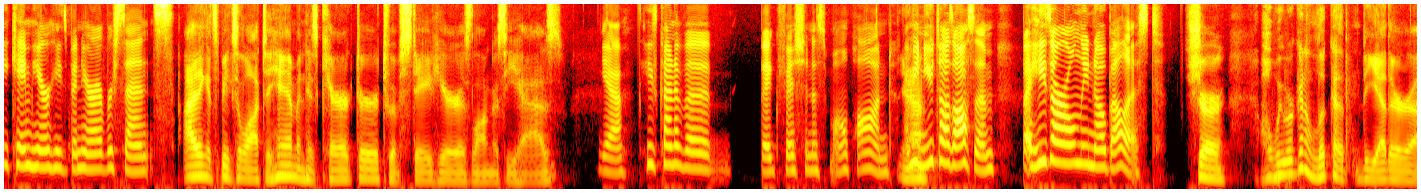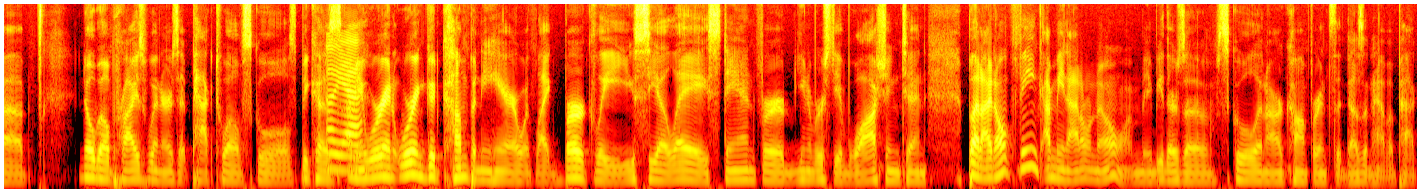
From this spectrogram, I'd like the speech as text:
He came here. He's been here ever since. I think it speaks a lot to him and his character to have stayed here as long as he has. Yeah, he's kind of a big fish in a small pond. I mean, Utah's awesome, but he's our only Nobelist. Sure. Oh, we were going to look at the other uh, Nobel Prize winners at Pac-12 schools because Oh, yeah. I mean we're in we're in good company here with like Berkeley, UCLA, Stanford, University of Washington. But I don't think. I mean, I don't know. Maybe there's a school in our conference that doesn't have a Pac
